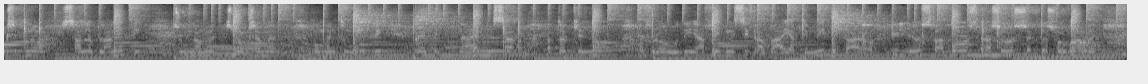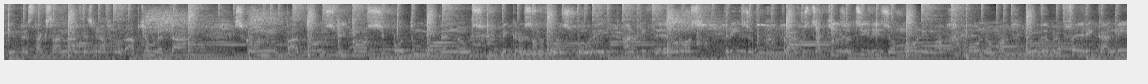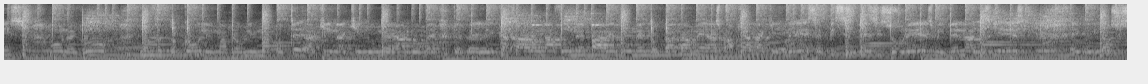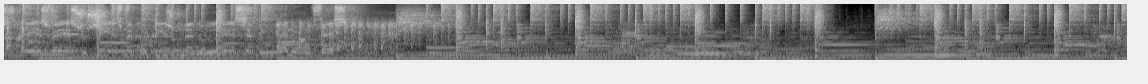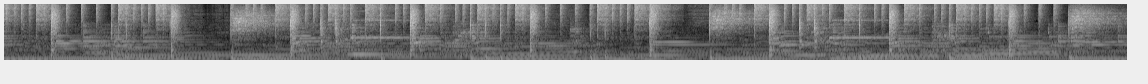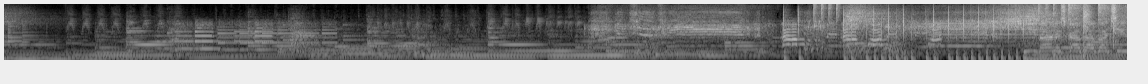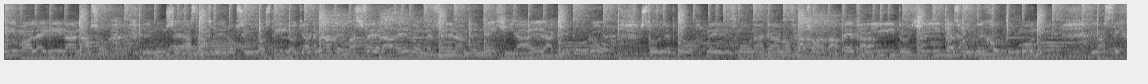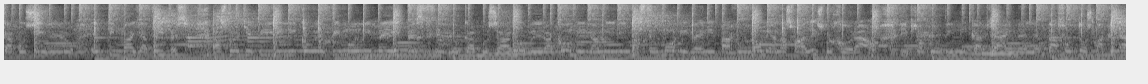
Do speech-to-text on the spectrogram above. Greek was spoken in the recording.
ξυπνώ σ' άλλο πλανήτη. Τσούλαμε, σπρώξαμε, momentum λείπει να έπεσα απ' το κενό. Ο φρόου διαφήμιση τραβάει απ' τη μύτη θάρω Ήλιος θα μπω, στρασός εκτός φοβάμαι. Είπες θα ξανάρθεις μια φορά πιο μετά. Σκόνη παντού, σφιγμός υπό του μηδενός. Μικρός άνθρωπος μπορεί, ανθιθεός Τρίζω, βράχους τσακίζω, τσιρίζω μόνιμα. Μόνομα που δεν προφέρει κανείς. Μόνο εγώ νιώθω το κόλλημα. Πρόβλημα ποτέ αρκεί να κινούμε Άρνουμε τεμπέλη Ήτανε κατά ταξίδι μα όλα έγιναν άψογα Ήμουν σε αστραφτερό ψηλό στήλο κι αγνάτευα σφαίρα Εδώ με φέραν δεν έχει αέρα και μπορώ Στο λεπτό με ρυθμό να κάνω θάσματα πέτρα Η τροχή κι ας μην έχω τιμόνι Λαστιχά από σίδερο έτοιμα για τρύπες. Άσπρο και πυρηνικό επιμόνη με είπες. Εδώ κάμποσα ρόβερ ακόμη να μην είμαστε μόνοι. Δεν υπάρχουν δρόμοι ανασφαλείς προχωράω. Η πιο κοντινή καρδιά είναι λεπτά φωτός μακριά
